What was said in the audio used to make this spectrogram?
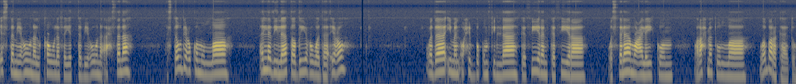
يستمعون القول فيتبعون أحسنه. أستودعكم الله الذي لا تضيع ودائعه. ودائما أحبكم في الله كثيرا كثيرا. والسلام عليكم ورحمة الله وبركاته.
